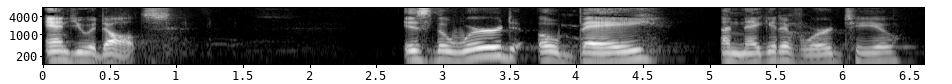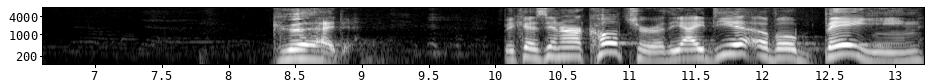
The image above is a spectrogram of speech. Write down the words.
and you adults. Is the word obey a negative word to you? Good. Because in our culture, the idea of obeying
